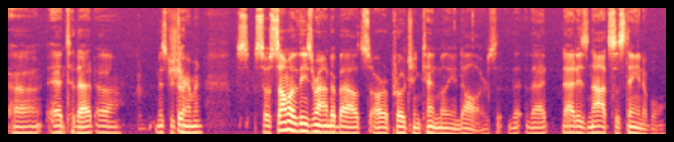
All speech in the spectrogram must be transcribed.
uh, add to that, uh, Mr. Sure. Chairman? S- So some of these roundabouts are approaching ten million dollars. Th- That that is not sustainable.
